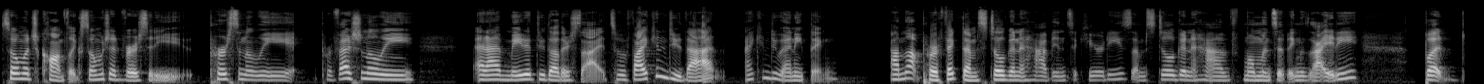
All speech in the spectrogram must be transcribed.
so much conflict, so much adversity, personally, professionally, and I've made it through the other side. So if I can do that, I can do anything. I'm not perfect. I'm still going to have insecurities. I'm still going to have moments of anxiety. But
